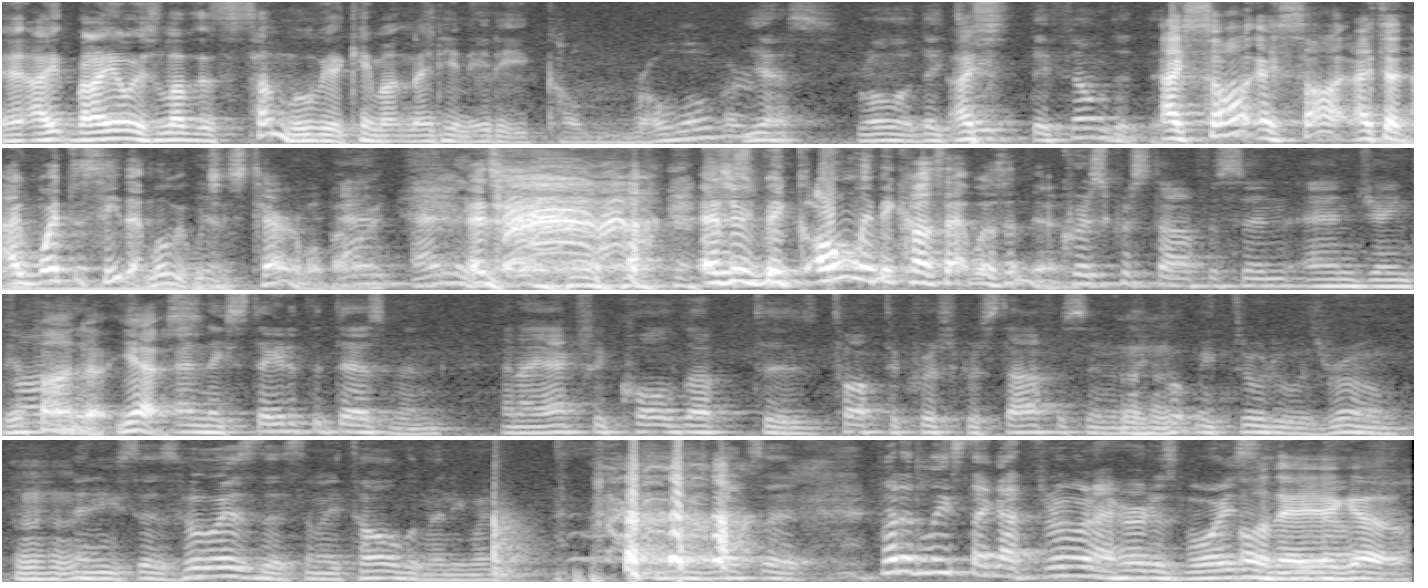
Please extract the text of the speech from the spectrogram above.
And I, but I always loved this. Some movie that came out in 1980 called Rollover. Yes, Rollo, they I s- taped, they filmed it there. I saw, I saw it. I said I went to see that movie, which Yeah. is terrible, by the way. And, and they As, as it was be- only because that was in there. Kris Kristofferson and Jane Jane Fonda. Fonda, yes. And they stayed at the Desmond, and I actually called up to talk to Kris Kristofferson, and they Mhm. put me through to his room, Mhm. and he says, "Who is this?" And I told him, and he went, "No, "That's it." But at least I got through, and I heard his voice. Oh, and, there you know, go.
